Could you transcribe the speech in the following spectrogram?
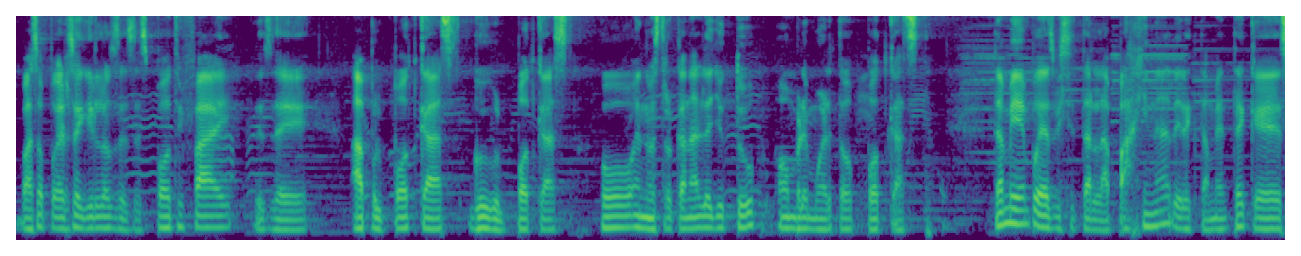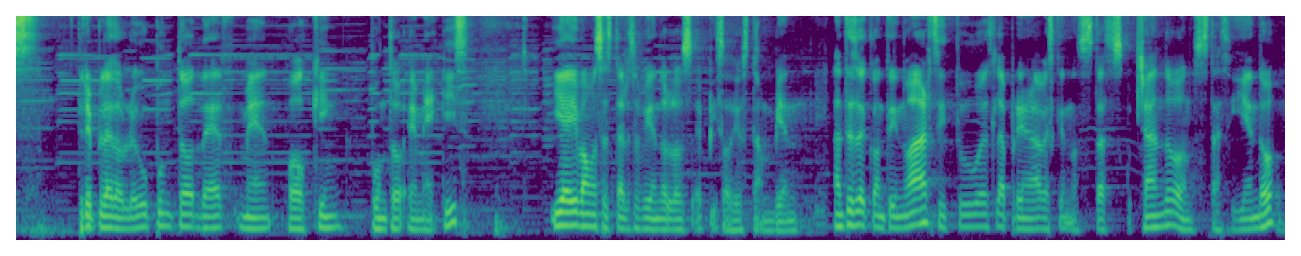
Vas a poder seguirlos desde Spotify, desde Apple Podcast, Google Podcast o en nuestro canal de YouTube Hombre Muerto Podcast. También puedes visitar la página directamente que es www.deadmanwalking.mx y ahí vamos a estar subiendo los episodios también. Antes de continuar, si tú es la primera vez que nos estás escuchando o nos estás siguiendo,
